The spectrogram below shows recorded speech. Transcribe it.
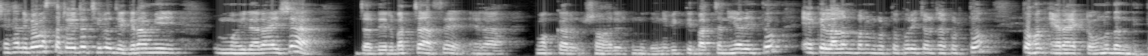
সেখানে ব্যবস্থাটা এটা ছিল যে গ্রামে মহিলারা আইসা যাদের বাচ্চা আছে, এরা মক্কার শহরের কোনো ধনী ব্যক্তির বাচ্চা নিয়ে যেত একে লালন পালন করতো, পরিচর্যা করতো, তখন এরা একটা অনুদান দিত।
